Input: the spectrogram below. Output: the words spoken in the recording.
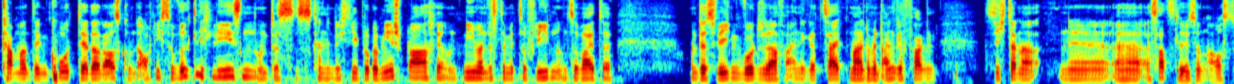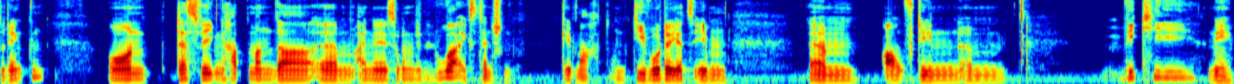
kann man den Code, der da rauskommt, auch nicht so wirklich lesen und das ist keine richtige Programmiersprache und niemand ist damit zufrieden und so weiter. Und deswegen wurde da vor einiger Zeit mal damit angefangen, sich dann eine äh, Ersatzlösung auszudenken. Und deswegen hat man da ähm, eine sogenannte Lua-Extension gemacht. Und die wurde jetzt eben ähm, auf den ähm, Wiki, nee,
